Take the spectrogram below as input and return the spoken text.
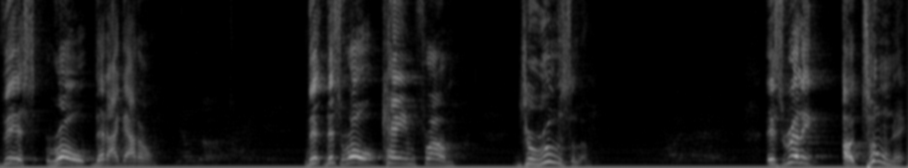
this robe that I got on. This, this robe came from Jerusalem. It's really a tunic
